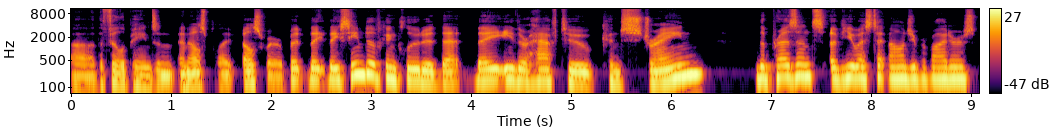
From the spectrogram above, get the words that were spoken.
uh, the Philippines and, and elsewhere. But they, they seem to have concluded that they either have to constrain the presence of U.S. technology providers,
